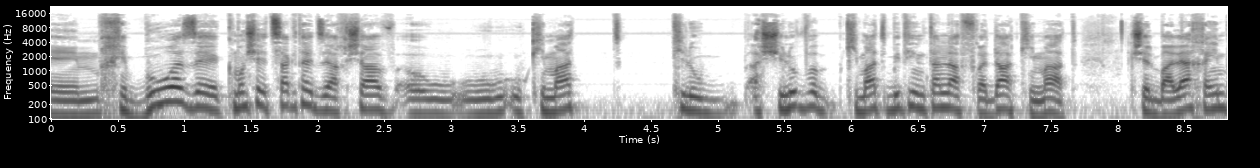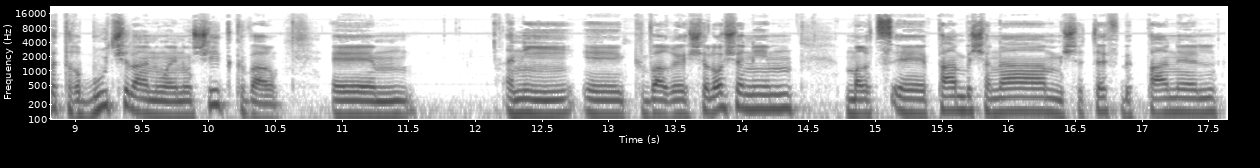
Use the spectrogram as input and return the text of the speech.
החיבור הזה, כמו שהצגת את זה עכשיו, הוא, הוא, הוא כמעט, כאילו, השילוב כמעט בלתי ניתן להפרדה, כמעט, של בעלי החיים בתרבות שלנו, האנושית כבר. אמ, אני אה, כבר שלוש שנים, מרצ... אה, פעם בשנה משתתף בפאנל אה,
